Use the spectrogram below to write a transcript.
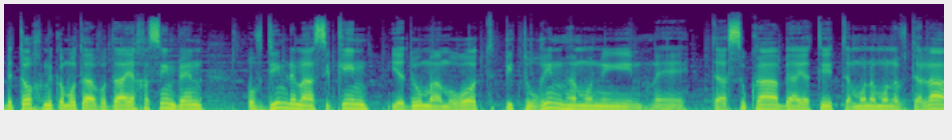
בתוך מקומות העבודה, יחסים בין עובדים למעסיקים ידעו מהמורות, פיטורים המוניים, אה, תעסוקה בעייתית, המון המון אבטלה.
